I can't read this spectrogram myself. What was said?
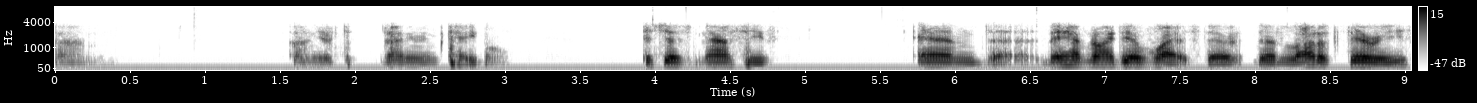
um, on your t- dining room table. It's just massive, and uh, they have no idea why it's there. There are a lot of theories.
